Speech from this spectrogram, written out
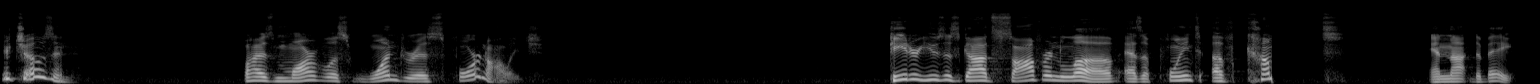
You're chosen by his marvelous, wondrous foreknowledge. Peter uses God's sovereign love as a point of comfort and not debate.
